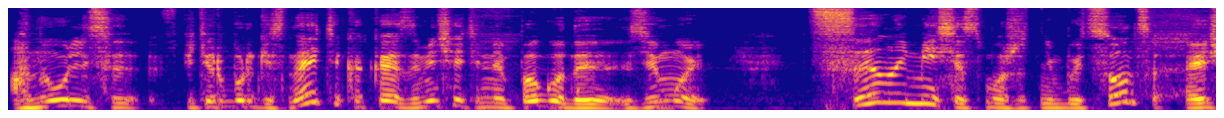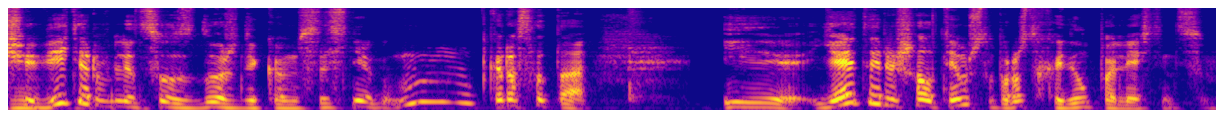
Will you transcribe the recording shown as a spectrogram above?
А на улице в Петербурге знаете, какая замечательная погода зимой? Целый месяц может не быть солнца, а еще ветер в лицо с дождиком, со снегом. М-м, красота. И я это решал тем, что просто ходил по лестнице.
